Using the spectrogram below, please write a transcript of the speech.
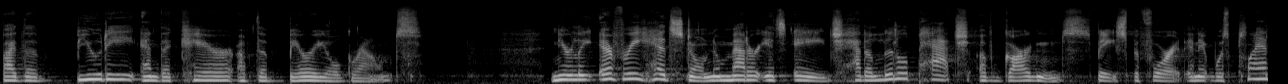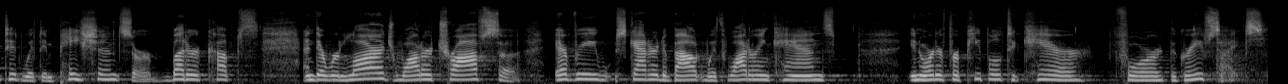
by the beauty and the care of the burial grounds. Nearly every headstone, no matter its age, had a little patch of garden space before it, and it was planted with impatiens or buttercups. And there were large water troughs, uh, every scattered about with watering cans, in order for people to care for the grave sites.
